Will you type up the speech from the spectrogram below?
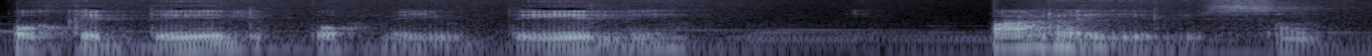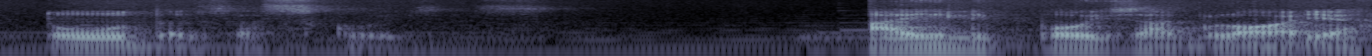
Porque dele, por meio dele e para ele são todas as coisas. A ele, pois, a glória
